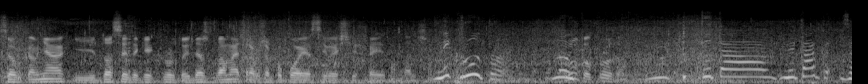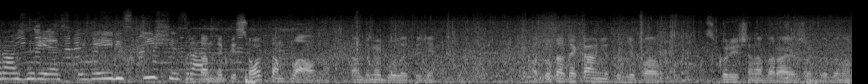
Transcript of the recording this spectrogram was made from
Все в камнях і досить таки круто. Йдеш 2 метри вже по пояс і вище шиї там далі. Не круто. Ну, Круто, круто. тут а, не так зразу різко, є і різкіші зразу. Там, де пісок, там плавно, там, де ми були тоді. А тут, а де камні, то типа скоріше набираєш глибину.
